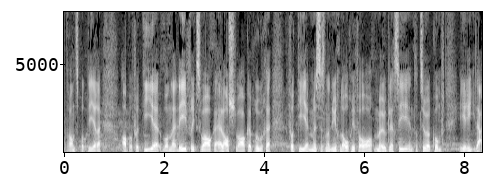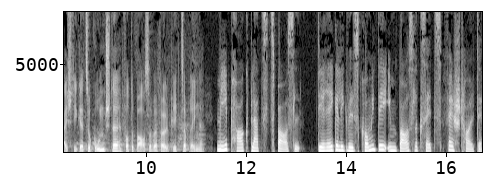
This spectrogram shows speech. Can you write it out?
transportieren müssen. Aber für die, die einen Lieferungswagen, einen Lastwagen brauchen, für die muss es natürlich nach wie vor möglich sein, in der Zukunft ihre Leistungen zugunsten von der Basler Bevölkerung zu bringen. Mehr Parkplätze zu Basel. Die Regelung will das Komitee im Basler Gesetz festhalten.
